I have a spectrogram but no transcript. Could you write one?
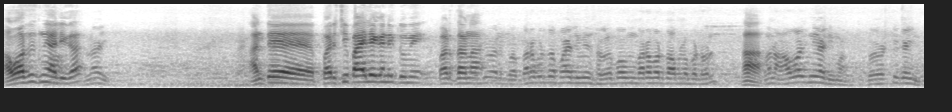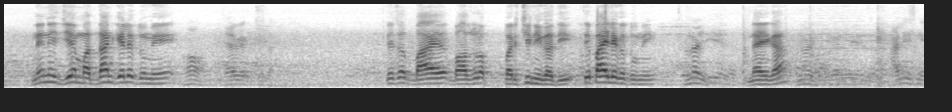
आवाजच नाही आली का? नाही. आणि ते पर्ची पाहिले का नाही तुम्ही पडताना? बरोबर तर पाहिजे मी सगळं पाहून बरोबर दाबलं बटन हां. पण आवाज नाही आली मला काही नाही नाही नाही जे मतदान केले तुम्ही हा. त्याच्यात बाय बाजूला पर्ची निघती ते पाहिले का तुम्ही? नाही. नाही का? नाही.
